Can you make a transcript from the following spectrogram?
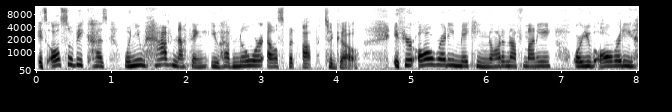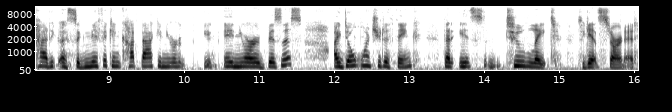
It's also because when you have nothing, you have nowhere else but up to go. If you're already making not enough money or you've already had a significant cutback in your in your business, I don't want you to think that it's too late to get started.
